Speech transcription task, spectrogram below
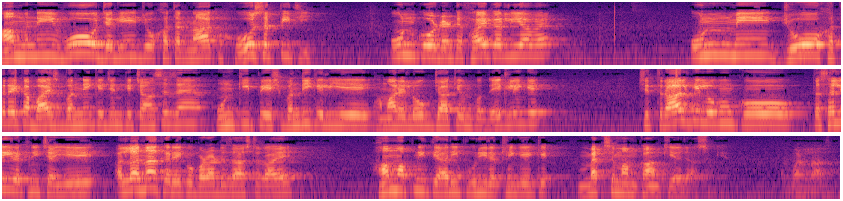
ہم نے وہ جگہیں جو خطرناک ہو سکتی تھی، ان کو آئیڈینٹیفائی کر لیا ہوا ہے۔ ان میں جو خطرے کا باعث بننے کے جن کے چانسز ہیں، ان کی پیش بندی کے لیے ہمارے لوگ جا کے ان کو دیکھ لیں گے۔ چترال کے لوگوں کو تسلی رکھنی چاہیے۔ اللہ نہ کرے کو بڑا ڈیزاسٹر آئے۔ ہم اپنی تیاری پوری رکھیں گے کہ میکسیمم کام کیا جا سکے۔ ون لاسٹ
